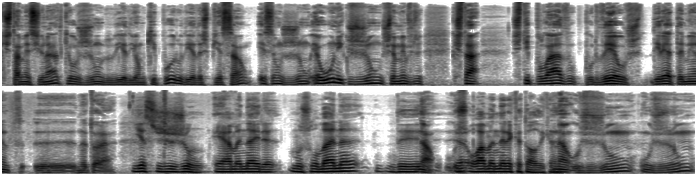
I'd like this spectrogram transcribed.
que está mencionado, que é o jejum do dia de Yom Kippur, o dia da expiação. Esse é um jejum, é o único jejum, chamemos que está estipulado por Deus diretamente uh, na Torá. E esse jejum é à maneira muçulmana de, não, o, ou à maneira católica? Não, o jejum, o jejum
